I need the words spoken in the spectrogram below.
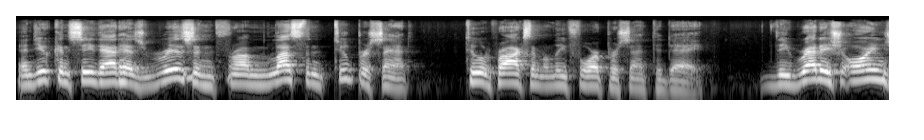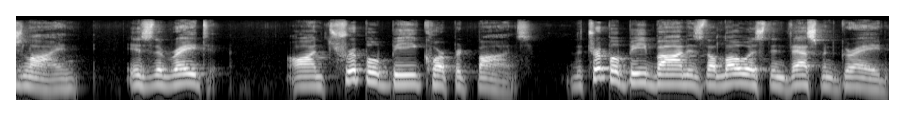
And you can see that has risen from less than 2% to approximately 4% today. The reddish orange line is the rate on triple B corporate bonds. The triple B bond is the lowest investment grade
